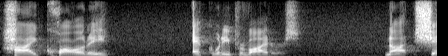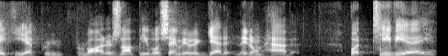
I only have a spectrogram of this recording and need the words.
high quality equity providers. Not shaky equity providers, not people saying they're going to get it and they don't have it. But TVA,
